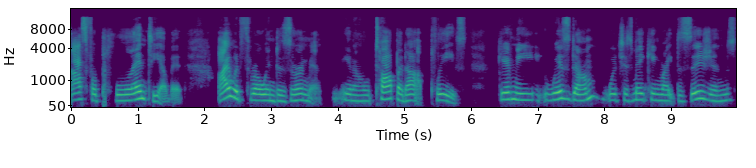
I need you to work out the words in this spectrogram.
ask for plenty of it. I would throw in discernment, you know, top it up, please. Give me wisdom, which is making right decisions,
